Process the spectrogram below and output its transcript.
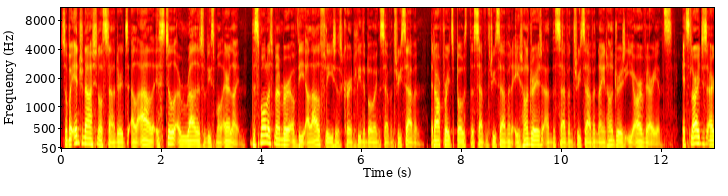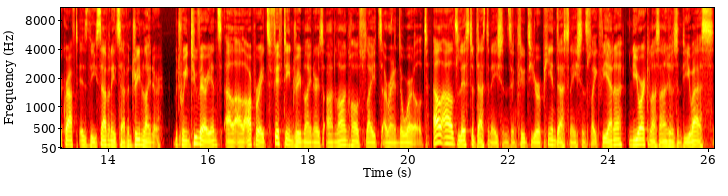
so by international standards, El Al is still a relatively small airline. The smallest member of the El Al fleet is currently the Boeing 737. It operates both the 737-800 and the 737-900 ER variants. Its largest aircraft is the 787 Dreamliner. Between two variants, El Al operates 15 Dreamliners on long haul flights around the world. El Al's list of destinations includes European destinations like Vienna, New York and Los Angeles in the US,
